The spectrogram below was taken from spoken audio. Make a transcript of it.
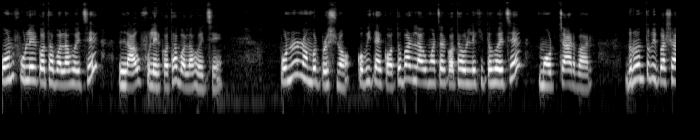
কোন ফুলের কথা বলা হয়েছে? লাউ ফুলের কথা বলা হয়েছে। পনেরো নম্বর প্রশ্ন। কবিতায় কতবার লাউ মাচার কথা উল্লেখিত হয়েছে? মোট চারবার। দুরন্ত পিপাসা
